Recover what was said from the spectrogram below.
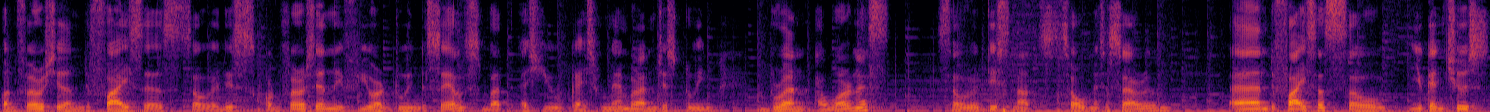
conversion devices. So this conversion if you are doing the sales but as you guys remember i'm just doing brand awareness. So this not so necessary. And devices so you can choose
